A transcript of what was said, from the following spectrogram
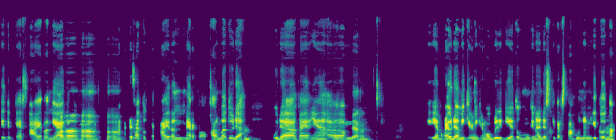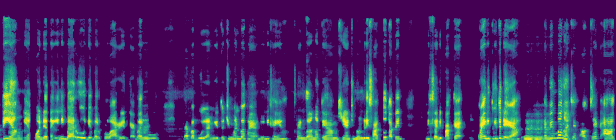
titip cast iron ya uh, gitu kan. uh, uh, uh. ada satu cast iron merek lokal mbak tuh udah uh udah kayaknya um, ya pokoknya udah mikir-mikir mau beli dia tuh mungkin ada sekitar setahunan gitu. Hmm, Tapi hmm. yang yang modelnya ini baru dia baru keluarin kayak hmm. baru berapa bulan gitu. Cuman mbak kayak, aduh ini kayaknya keren banget ya. Maksudnya cuma beli satu tapi bisa dipakai. Pokoknya gitu-gitu deh ya. Mm-hmm. tapi mbak nggak check out check out.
